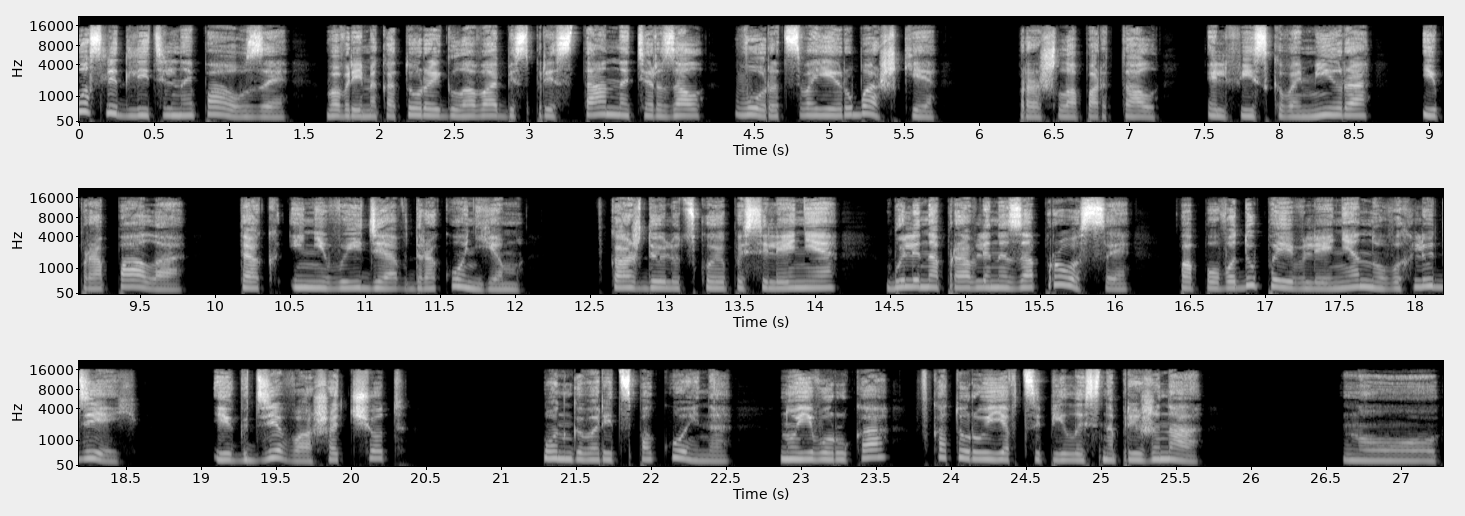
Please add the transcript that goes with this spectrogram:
после длительной паузы, во время которой глава беспрестанно терзал ворот своей рубашки. Прошла портал эльфийского мира и пропала, так и не выйдя в драконьем. В каждое людское поселение были направлены запросы по поводу появления новых людей. «И где ваш отчет?» Он говорит спокойно, но его рука, в которую я вцепилась, напряжена. «Ну, Но...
